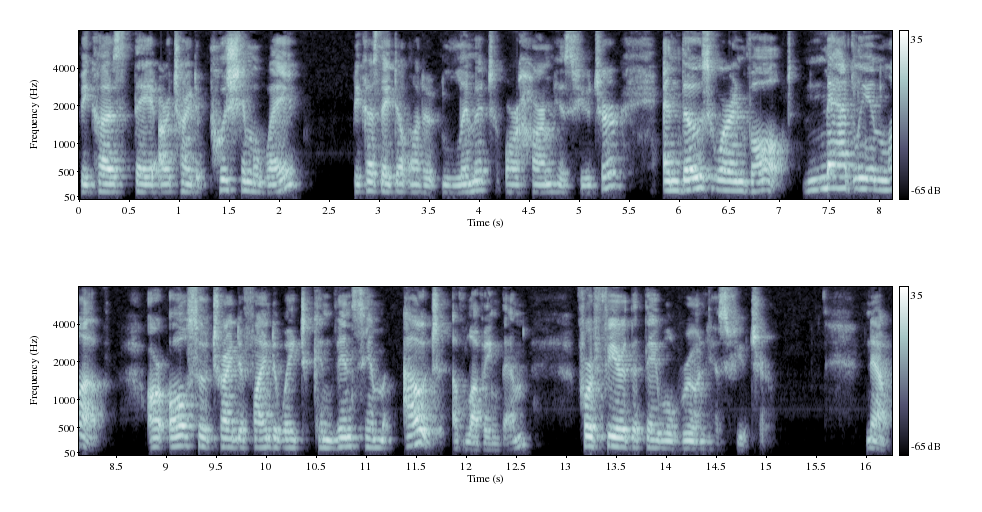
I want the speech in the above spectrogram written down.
because they are trying to push him away because they don't want to limit or harm his future. And those who are involved, madly in love, are also trying to find a way to convince him out of loving them for fear that they will ruin his future. Now,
